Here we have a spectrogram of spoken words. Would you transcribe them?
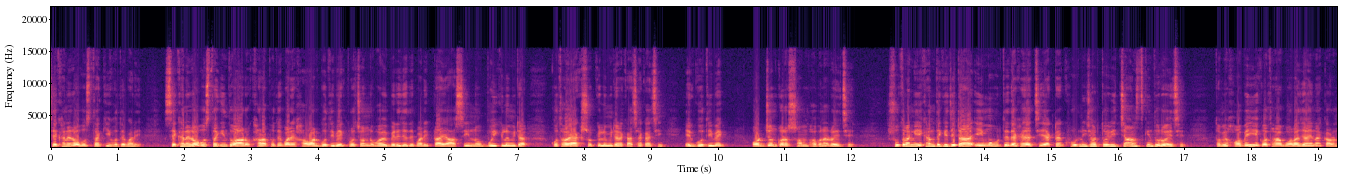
সেখানের অবস্থা কি হতে পারে। সেখানের অবস্থা কিন্তু আরও খারাপ হতে পারে, হাওয়ার গতিবেগ প্রচণ্ডভাবে বেড়ে যেতে পারে, প্রায় আশি, নব্বই কিলোমিটার, কোথাও একশো কিলোমিটার কাছাকাছি এর গতিবেগ অর্জন করার সম্ভাবনা রয়েছে। সুতরাং এখান থেকে যেটা এই মুহূর্তে দেখা যাচ্ছে, একটা ঘূর্ণিঝড় তৈরির চান্স কিন্তু রয়েছে। তবে হবেই কথা বলা যায় না, কারণ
